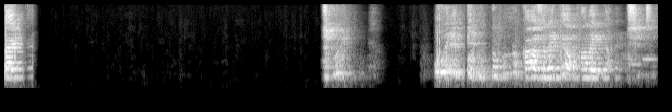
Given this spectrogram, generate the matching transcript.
দায়িত্বে অনেক গুরুত্বপূর্ণ কাজ আপনারা এখানে এসেছেন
